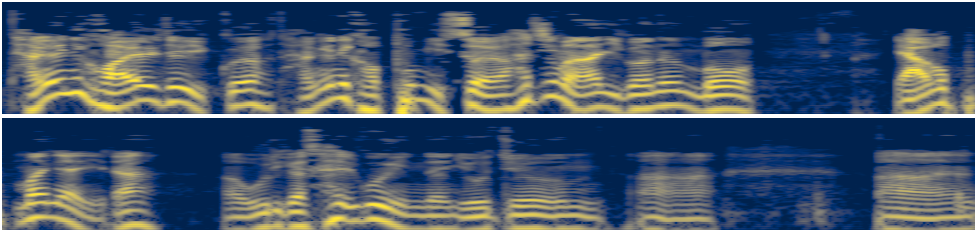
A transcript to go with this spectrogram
당연히 과열되어 있고요. 당연히 거품이 있어요. 하지만 이거는 뭐 야구뿐만이 아니라 아, 우리가 살고 있는 요즘 아, 아,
